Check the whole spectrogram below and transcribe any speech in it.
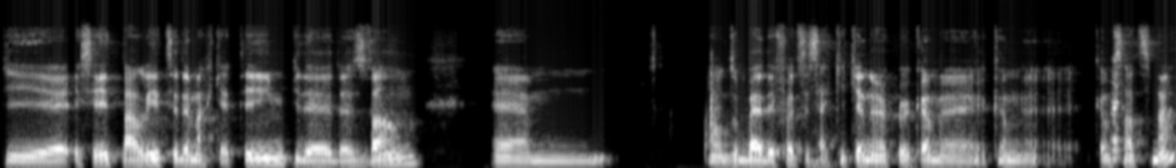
puis euh, essayer de parler de marketing, puis de, se vendre. Euh, on dit, ben, des fois, ça kickenne un peu comme, comme, comme sentiment.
